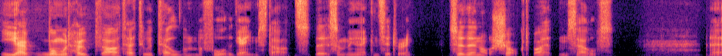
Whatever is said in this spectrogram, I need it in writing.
You have one would hope that Arteta would tell them before the game starts that it's something they're considering, so they're not shocked by it themselves. Uh,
